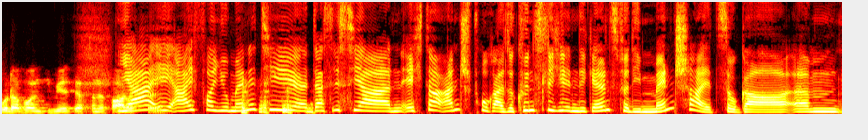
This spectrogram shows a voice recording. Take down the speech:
Oder wollen Sie mir jetzt erstmal eine Frage ja, stellen? Ja, AI for Humanity, das ist ja ein echter Anspruch, also künstliche Intelligenz für die Menschheit sogar. Ähm,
